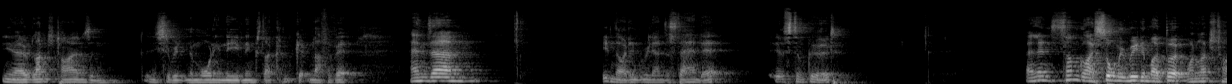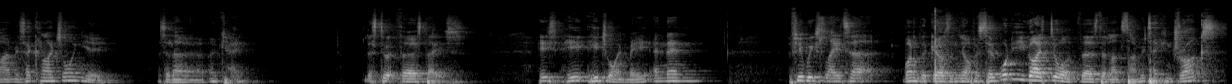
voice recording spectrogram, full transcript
you know, lunchtimes and I used to read it in the morning and the evening because I couldn't get enough of it. And um, even though I didn't really understand it, it was still good. And then some guy saw me reading my book one lunchtime. And he said, Can I join you? I said, uh, Okay. Let's do it Thursdays. He, he, he joined me. And then a few weeks later, one of the girls in the office said, What do you guys do on Thursday lunchtime? Are you taking drugs?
